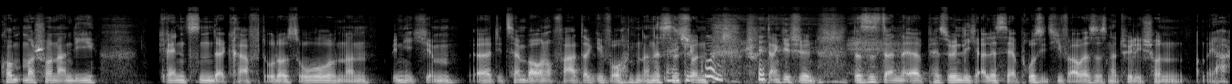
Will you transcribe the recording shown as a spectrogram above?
kommt man schon an die Grenzen der Kraft oder so. Und dann bin ich im äh, Dezember auch noch Vater geworden. Dann ist es schon, schon. Dankeschön. Das ist dann äh, persönlich alles sehr positiv, aber es ist natürlich schon ja,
